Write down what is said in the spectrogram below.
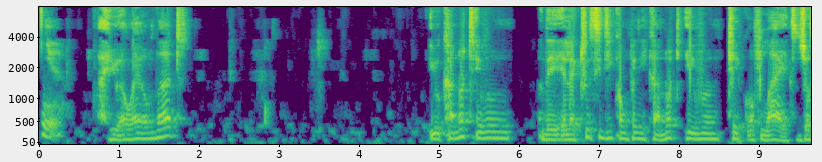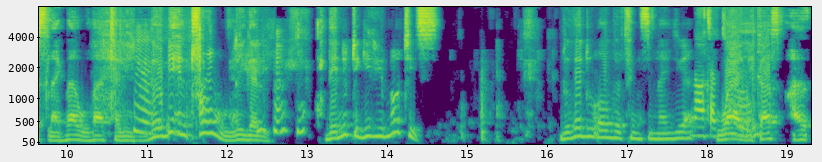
Yeah. Are you aware of that? You cannot even, the electricity company cannot even take off lights just like that without telling you. They'll be in trouble legally. they need to give you notice. Do they do all the things in Nigeria? Not at Why? all. Because has,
